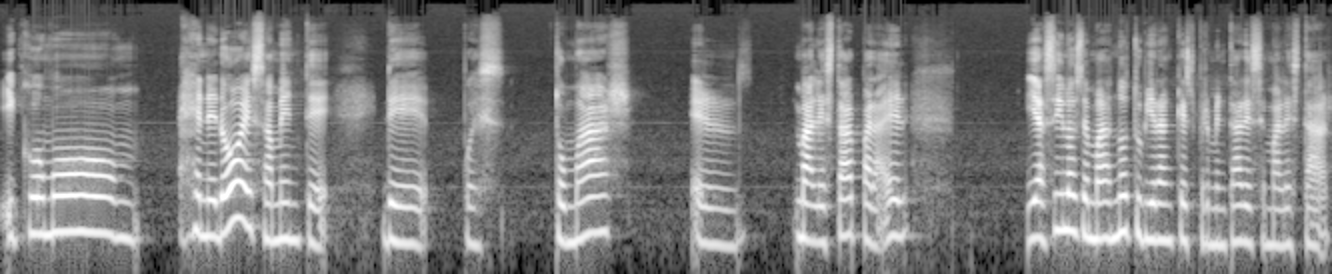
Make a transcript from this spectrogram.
y cómo generó esa mente de pues tomar el malestar para él y así los demás no tuvieran que experimentar ese malestar.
